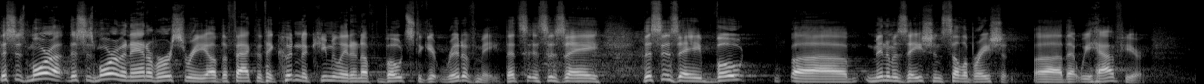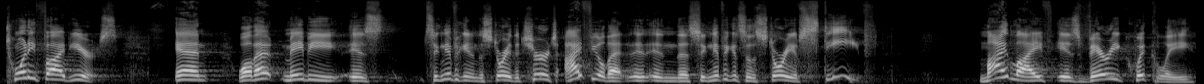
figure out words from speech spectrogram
this is more this is more of an anniversary of the fact that they couldn't accumulate enough votes to get rid of me. That's this is a this is a vote uh, minimization celebration uh, that we have here. 25 years, and while that maybe is significant in the story of the church, I feel that in the significance of the story of Steve. My life is very quickly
